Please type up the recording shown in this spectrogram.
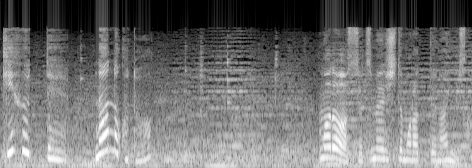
寄付って何のこと？まだ説明してもらってないんですか？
